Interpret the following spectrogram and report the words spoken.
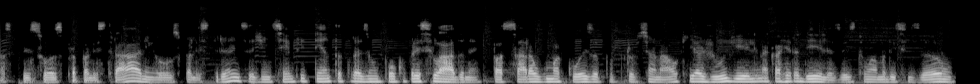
as pessoas para palestrarem ou os palestrantes, a gente sempre tenta trazer um pouco para esse lado, né? Passar alguma coisa para o profissional que ajude ele na carreira dele, às vezes tomar uma decisão.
